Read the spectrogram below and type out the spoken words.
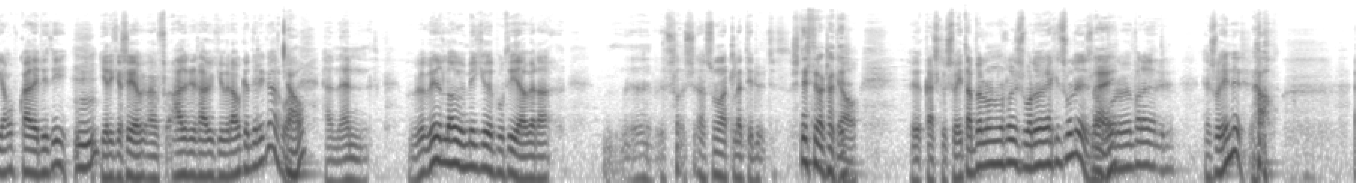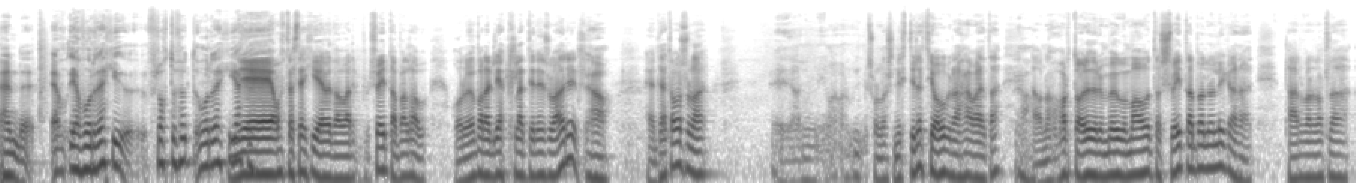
jákvæðir í því? Mm. Ég er ekki að segja að aðrir hafi ekki verið ágættir líka sko. en, en við, við lögum mikið upp úr því að vera svo- svona klættir snirtilega klættir Já, uh, kannski vorum við ekki svoleiðis Nei. þá vorum við bara eins og hinnir Já En eh, já, voruð ekki flottu föld, voruð ekki jakka? Nei, oftast ekki ef það var sveitaball þá vorum við bara léttklættir eins og aðrir. Já, en þetta var svona eh, svona snirtilegt hjá okkur að hafa þetta. Já, það var hort á öðrum mögum á þetta sveitaböllum líka það, þar var náttúrulega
